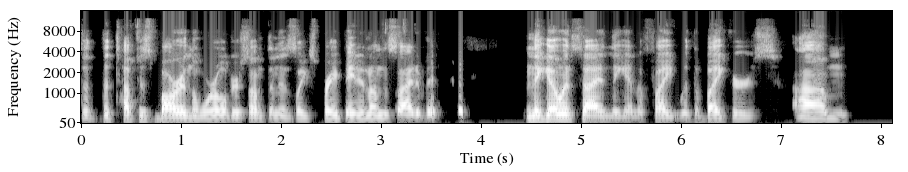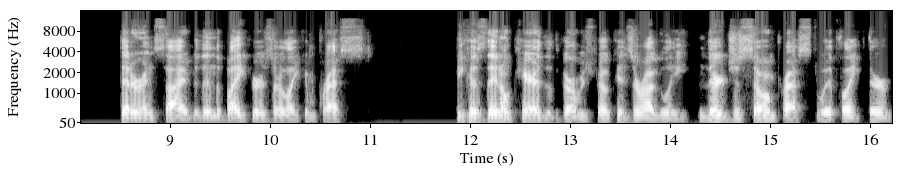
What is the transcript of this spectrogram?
the, the toughest bar in the world or something is like spray painted on the side of it. And they go inside and they get in a fight with the bikers um, that are inside. But then the bikers are like impressed because they don't care that the garbage pail kids are ugly. They're just so impressed with like their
